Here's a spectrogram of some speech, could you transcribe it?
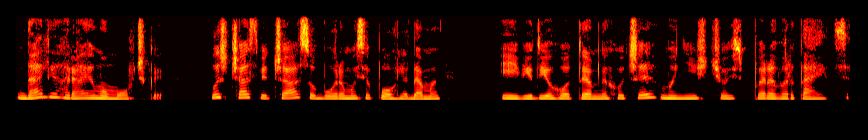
Далі граємо мовчки, лише час від часу боремося поглядами, і від його темних очей мені щось перевертається.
